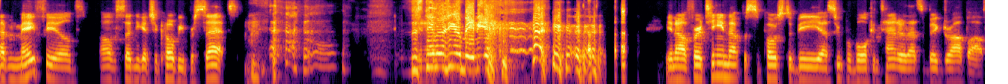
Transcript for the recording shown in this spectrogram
having Mayfield, all of a sudden you get Jacoby Brissett. the Steelers here, baby. You know, for a team that was supposed to be a Super Bowl contender, that's a big drop off.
